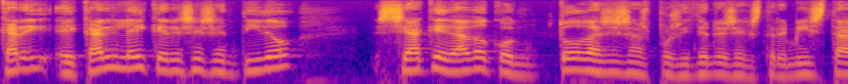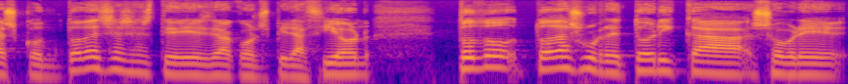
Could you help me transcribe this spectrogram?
Carrie, eh, Carrie Lake en ese sentido se ha quedado con todas esas posiciones extremistas, con todas esas teorías de la conspiración, todo, toda su retórica sobre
